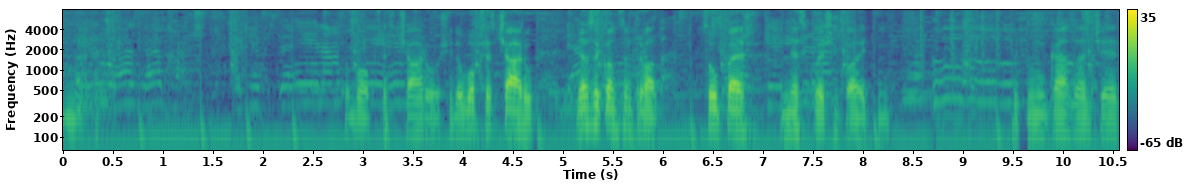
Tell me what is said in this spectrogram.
Ne. To bylo přes čáru, hoši, to bylo přes čáru. Jdeme se koncentrovat. Soupeř neskutečně kvalitní. Pojďme mu ukázat, že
